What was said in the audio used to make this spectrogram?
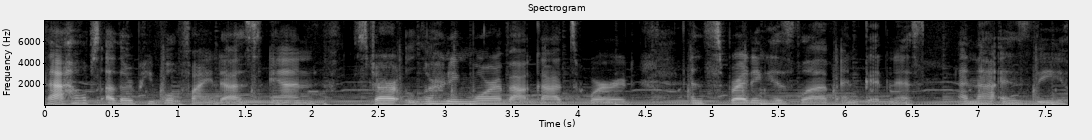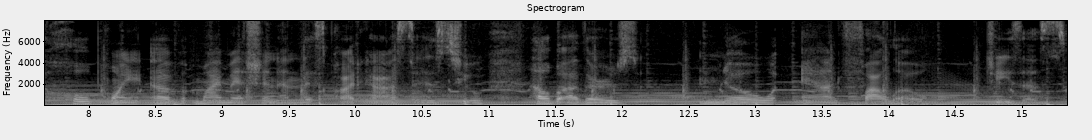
that helps other people find us and start learning more about God's Word and spreading His love and goodness. And that is the whole point of my mission in this podcast is to help others know and follow Jesus.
